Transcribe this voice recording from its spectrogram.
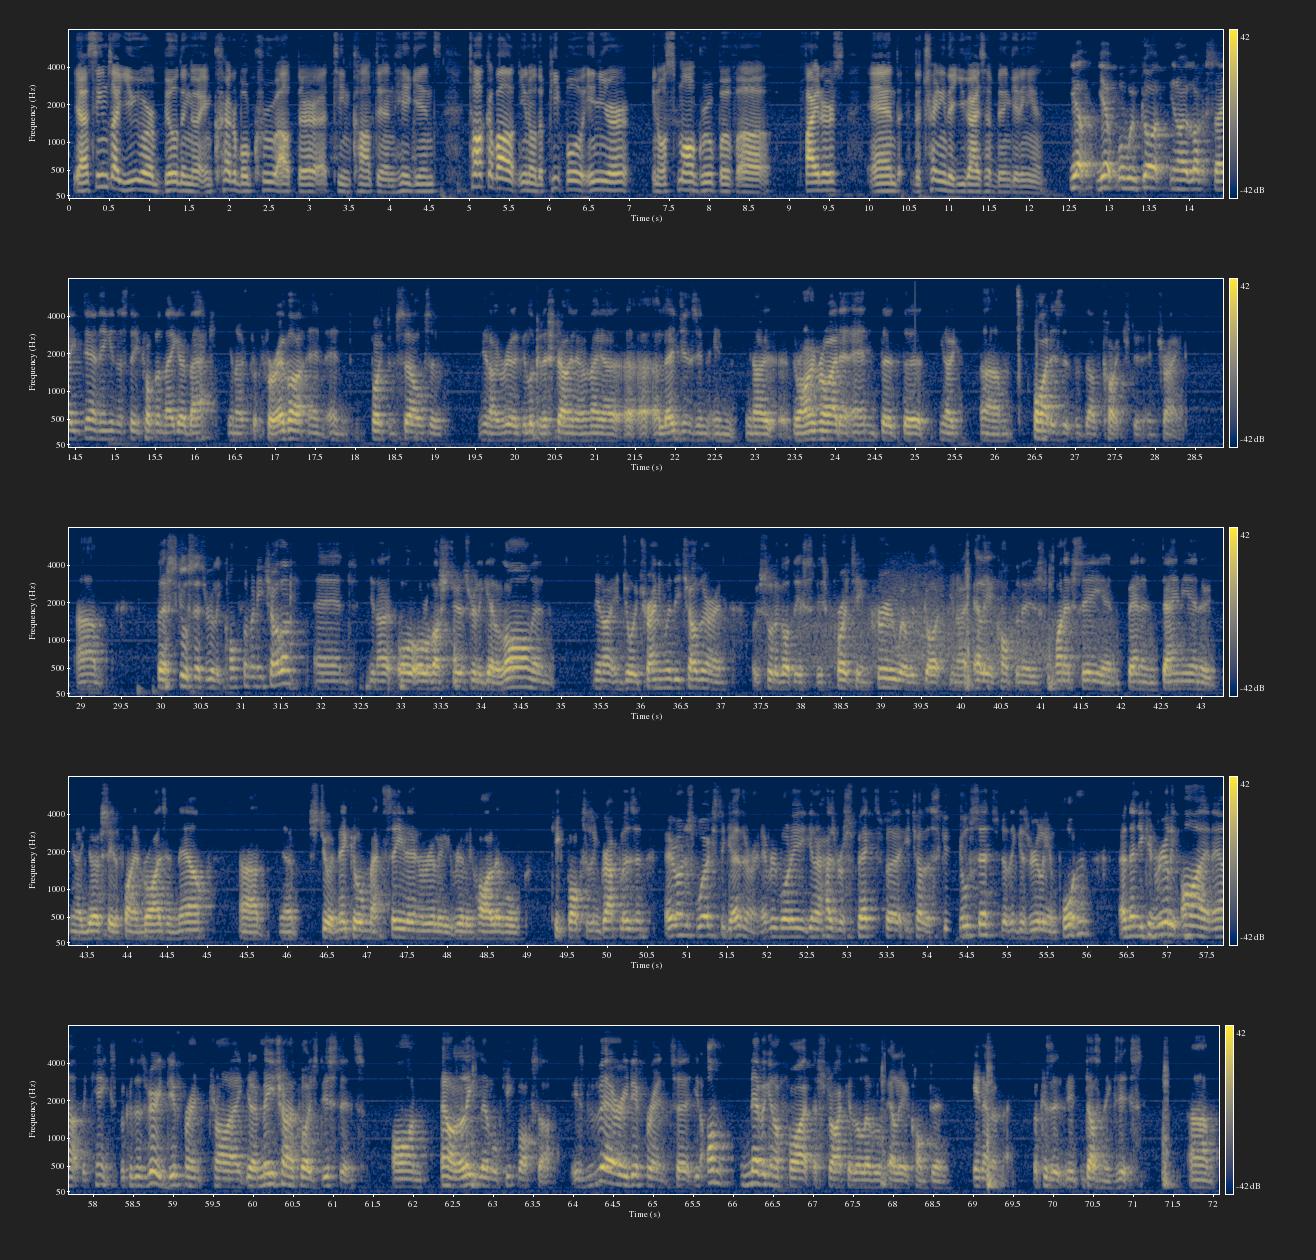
Yeah, it seems like you are building an incredible crew out there at Team Compton and Higgins. Talk about you know the people in your you know small group of uh, fighters and the training that you guys have been getting in. Yep, yep. Well, we've got you know, like I say, Dan Higgins and Steve Compton, they go back you know forever, and and both themselves have you know really, if you look at Australian MMA, are, are, are legends in, in you know their own right, and the the you know um, fighters that, that they've coached and, and trained. Um, their skill sets really complement each other, and you know all, all of us students really get along and you know enjoy training with each other. And we've sort of got this this pro team crew where we've got you know Elliot Compton who's one FC and Ben and Damien who you know UFC the fighting Rizin now. Uh, you know Stuart Nickel, Matt Seaton, really really high level kickboxers and grapplers, and everyone just works together, and everybody you know has respect for each other's skill sets, which I think is really important. And then you can really iron out the kinks because it's very different trying, you know, me trying to close distance on an elite level kickboxer is very different to, you know, I'm never going to fight a striker the level of Elliot Compton in MMA because it, it doesn't exist. Um,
